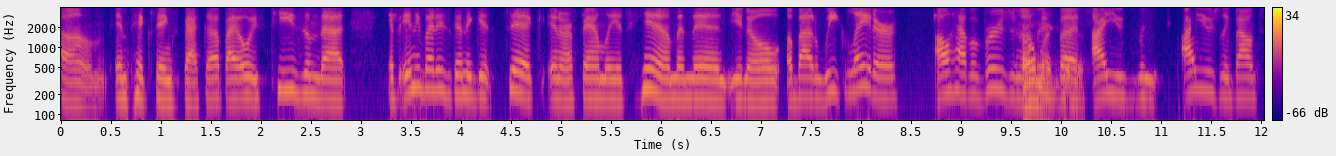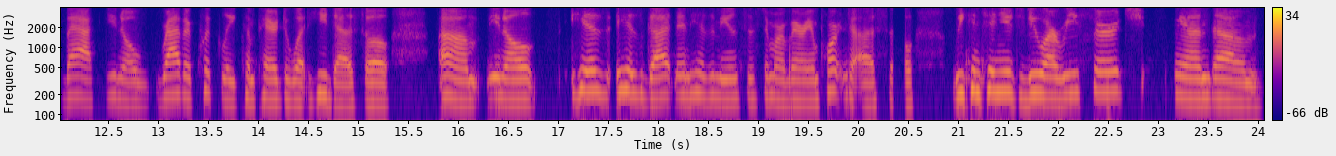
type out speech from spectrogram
um and pick things back up. I always tease him that if anybody's going to get sick in our family it's him and then you know about a week later i'll have a version Oh, of my it but goodness. i usually i usually bounce back you know rather quickly compared to what he does. So um you know his his gut and his immune system are very important to us. So we continue to do our research and um,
